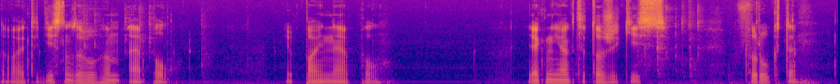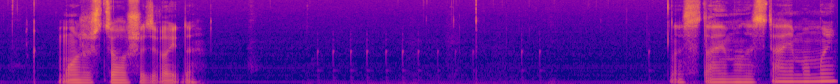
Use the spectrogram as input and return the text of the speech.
Давайте дійсно загуглимо Apple. І Pineapple. Як ніяк, це теж якісь фрукти. Може з цього щось вийде. Листаємо, листаємо ми.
